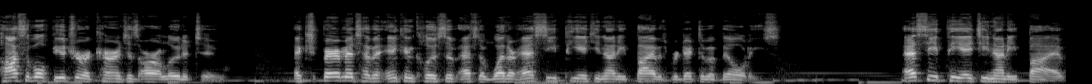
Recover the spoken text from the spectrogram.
possible future occurrences are alluded to, Experiments have been inconclusive as to whether SCP-1895 has predictive abilities. SCP-1895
